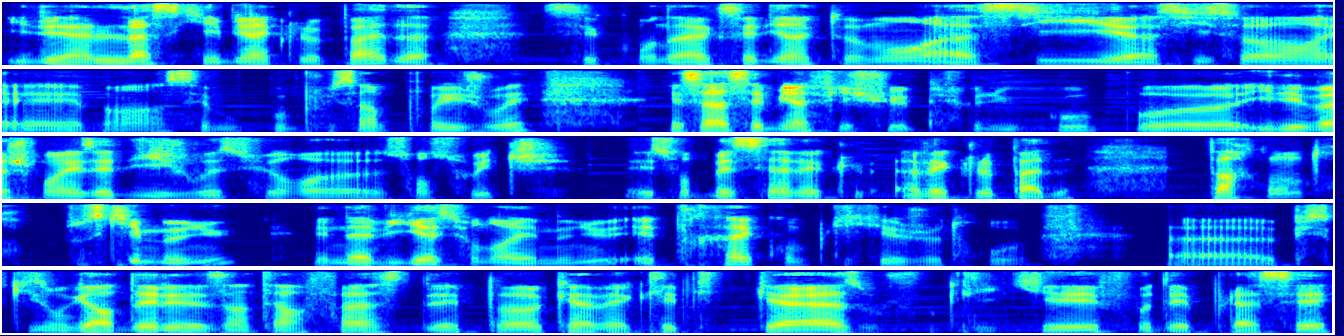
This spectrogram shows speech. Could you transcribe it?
idéal. Là, ce qui est bien avec le pad, c'est qu'on a accès directement à six à six sorts et ben c'est beaucoup plus simple pour y jouer. Et ça, c'est bien fichu puisque du coup, euh, il est vachement aisé d'y jouer sur euh, sur Switch et sur PC avec avec le pad. Par contre, tout ce qui est menu, les navigations dans les menus est très compliqué, je trouve. euh, puisqu'ils ont gardé les interfaces d'époque avec les petites cases où faut cliquer, faut déplacer.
